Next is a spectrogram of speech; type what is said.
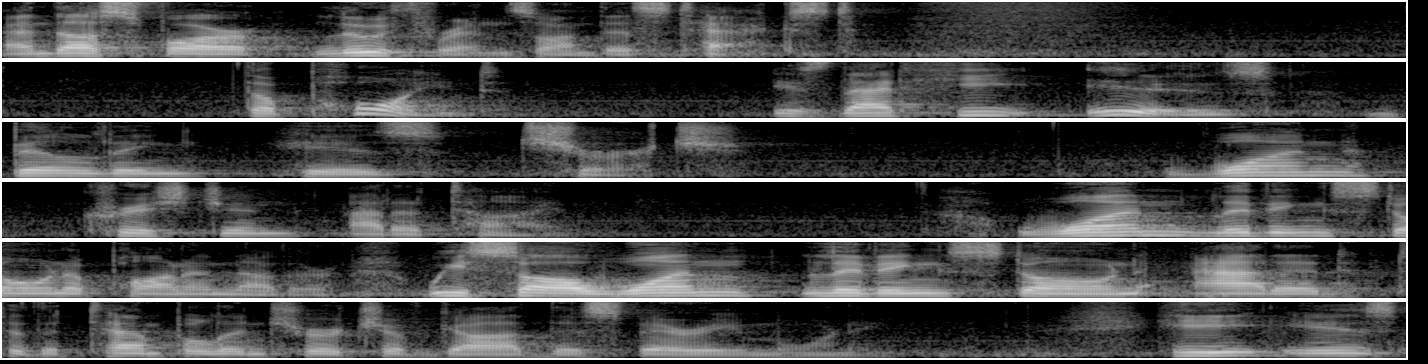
and thus far, Lutherans on this text. The point is that he is building his church, one Christian at a time one living stone upon another. We saw one living stone added to the temple and church of God this very morning. He is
